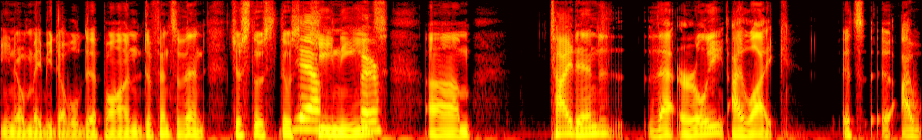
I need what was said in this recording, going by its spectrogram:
you know, maybe double dip on defensive end. Just those those Yeah, key needs. Um, tight end that early, I like. It's I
